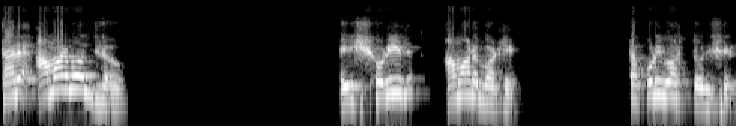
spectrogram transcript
তাহলে আমার মধ্যেও এই শরীর আমার বটে, তা পরিবর্তনশীল।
